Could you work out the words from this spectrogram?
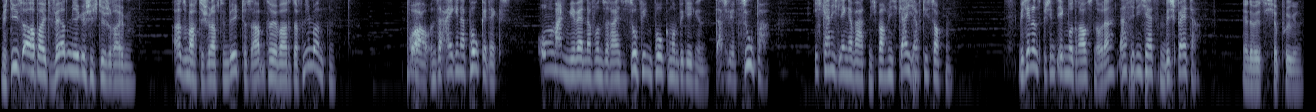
Mit dieser Arbeit werden wir Geschichte schreiben. Also macht sich schon auf den Weg, das Abenteuer wartet auf niemanden. Boah, unser eigener Pokédex. Oh Mann, wir werden auf unserer Reise so vielen Pokémon begegnen. Das wird super. Ich kann nicht länger warten. Ich mache mich gleich auf die Socken. Wir sehen uns bestimmt irgendwo draußen, oder? Lass dich nicht hetzen. Bis später. Ja, der will sich ja prügeln.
